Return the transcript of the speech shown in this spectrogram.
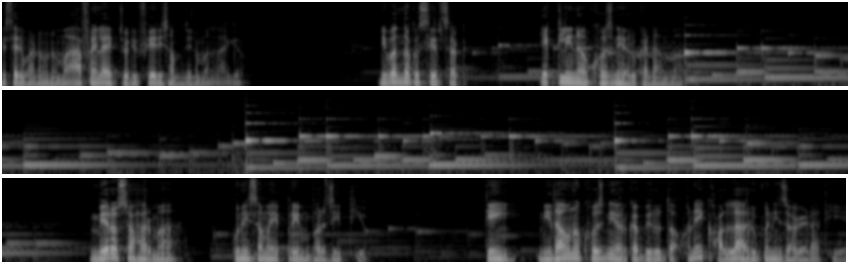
यसरी भनौँ न म आफैलाई एकचोटि फेरि सम्झिन मन लाग्यो। निबन्धको शीर्षक एक्लिन खोज्नेहरूका नाममा। मेरो सहरमा कुनै समय प्रेम वर्जित थियो। त्यहीँ निधाउन खोज्नेहरूका विरुद्ध अनेक हल्लाहरू पनि जगेडा थिए।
